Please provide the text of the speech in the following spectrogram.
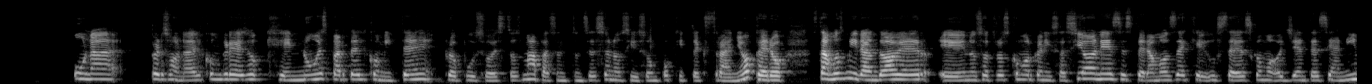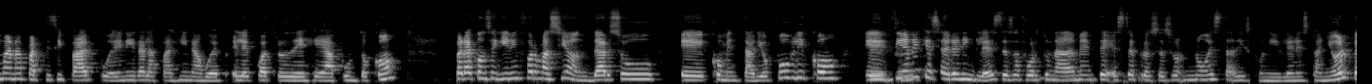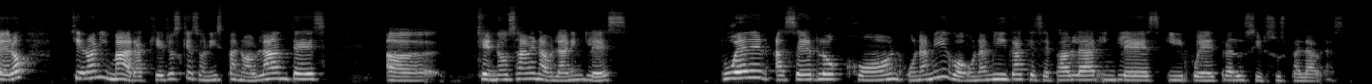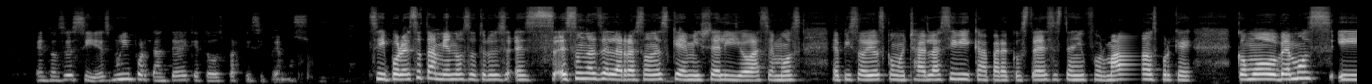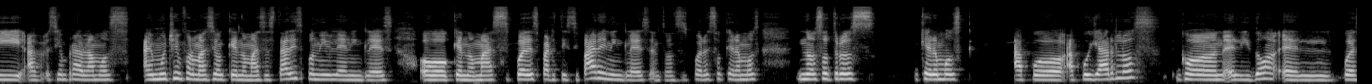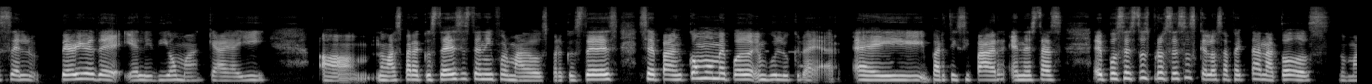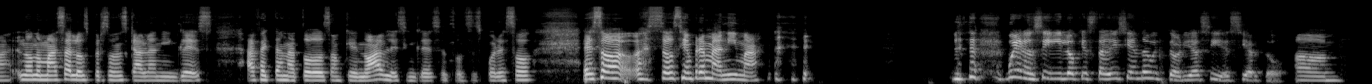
una persona del Congreso que no es parte del comité propuso estos mapas, entonces se nos hizo un poquito extraño, pero estamos mirando a ver eh, nosotros como organizaciones, esperamos de que ustedes como oyentes se animan a participar, pueden ir a la página web l4dga.com para conseguir información, dar su eh, comentario público. Eh, tiene que ser en inglés, desafortunadamente este proceso no está disponible en español, pero quiero animar a aquellos que son hispanohablantes, Ah, que no saben hablar inglés pueden hacerlo con un amigo, una amiga que sepa hablar inglés y puede traducir sus palabras. Entonces, sí, es muy importante que todos participemos. Sí, por eso también nosotros es, es, una de las razones que Michelle y yo hacemos episodios como charla cívica para que ustedes estén informados, porque como vemos y siempre hablamos, hay mucha información que nomás está disponible en inglés o que nomás puedes participar en inglés. Entonces, por eso queremos, nosotros queremos apoyarlos con el, el, pues el barrier del el idioma que hay ahí. Um, nomás para que ustedes estén informados, para que ustedes sepan cómo me puedo involucrar y participar en estas, eh, pues estos procesos que los afectan a todos, no nomás a las personas que hablan inglés, afectan a todos, aunque no hables inglés. Entonces, por eso, eso, eso siempre me anima. Bueno, sí, lo que está diciendo Victoria, sí, es cierto. Um,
